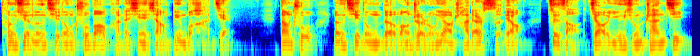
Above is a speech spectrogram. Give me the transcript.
腾讯冷启动出爆款的现象并不罕见。当初冷启动的王者荣耀差点死掉，最早叫英雄战绩。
